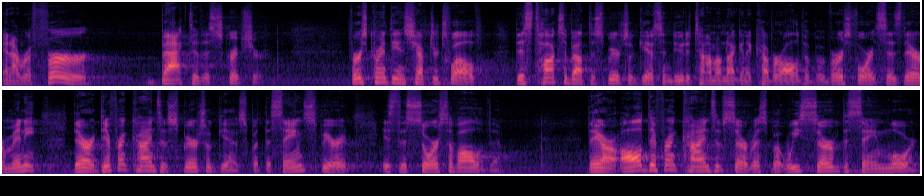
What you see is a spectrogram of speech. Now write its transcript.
And I refer back to the scripture. 1 Corinthians chapter 12, this talks about the spiritual gifts, and due to time, I'm not going to cover all of it, but verse 4, it says, There are many, there are different kinds of spiritual gifts, but the same Spirit is the source of all of them. They are all different kinds of service, but we serve the same Lord.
